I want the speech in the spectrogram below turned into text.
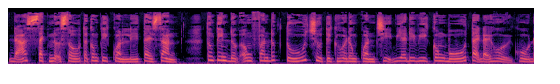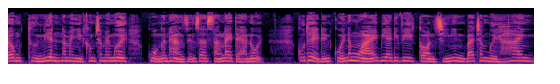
đã sạch nợ xấu tại công ty quản lý tài sản. Thông tin được ông Phan Đức Tú, Chủ tịch Hội đồng Quản trị BIDV công bố tại Đại hội Cổ đông Thường niên năm 2020 của ngân hàng diễn ra sáng nay tại Hà Nội. Cụ thể đến cuối năm ngoái, BIDV còn 9.312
